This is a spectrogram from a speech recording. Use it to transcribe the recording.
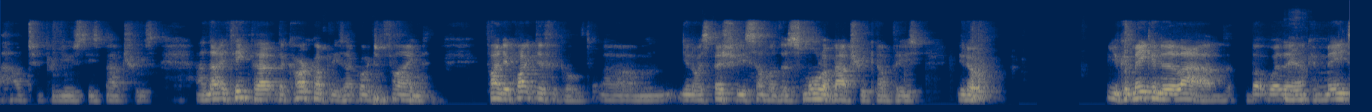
how to produce these batteries. And I think that the car companies are going to find find it quite difficult. Um, you know, especially some of the smaller battery companies. You know, you can make it in a lab, but whether yeah. you can make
